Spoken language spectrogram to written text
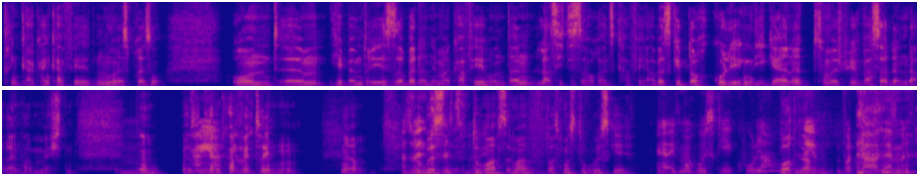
trinke gar keinen Kaffee, nur Espresso. Und ähm, hier beim Dreh ist es aber dann immer Kaffee und dann lasse ich das auch als Kaffee. Aber es gibt auch Kollegen, die gerne zum Beispiel Wasser dann da rein haben möchten, Hm. ne? weil sie Ja, ja, keinen die Kaffee trinken. Ja. Also Du, bist, wenn's- du machst immer, was machst du, Whisky? Ja, ich mache Whisky, Cola. Wodka. Nee, Wodka, Lemon.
